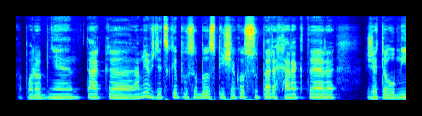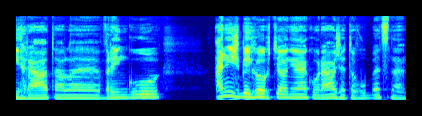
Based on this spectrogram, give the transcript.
a podobně, tak eh, na mě vždycky působil spíš jako super charakter, že to umí hrát, ale v ringu, aniž bych ho chtěl nějak urážet, to vůbec ne,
